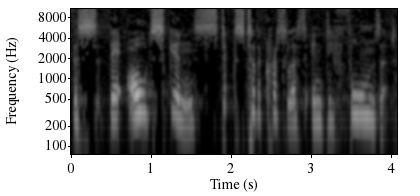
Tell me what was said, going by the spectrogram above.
this, that old skin sticks to the chrysalis and deforms it.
